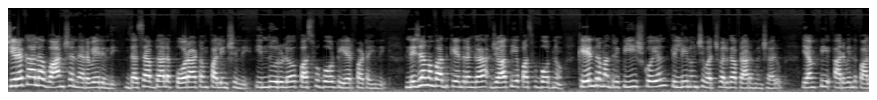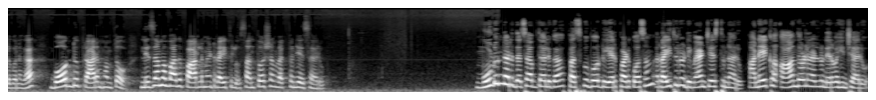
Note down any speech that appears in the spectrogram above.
చిరకాల వాంఛ నెరవేరింది. దశాబ్దాల పోరాటం ఫలించింది. ఇందూరులో పసుపు బోర్డు ఏర్పాటైంది. నిజామాబాద్ కేంద్రంగా జాతీయ పసుపు బోర్డును కేంద్ర మంత్రి పీయూష్ గోయల్ ఢిల్లీ నుంచి వర్చువల్గా ప్రారంభించారు. ఎంపీ అరవింద్ పాల్గొనగా బోర్డు ప్రారంభంతో నిజామాబాద్ పార్లమెంట్ రైతులు సంతోషం వ్యక్తం చేశారు. మూడున్నర దశాబ్దాలుగా పసుపు బోర్డు ఏర్పాటు కోసం రైతులు డిమాండ్ చేస్తున్నారు. అనేక ఆందోళనలు నిర్వహించారు.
